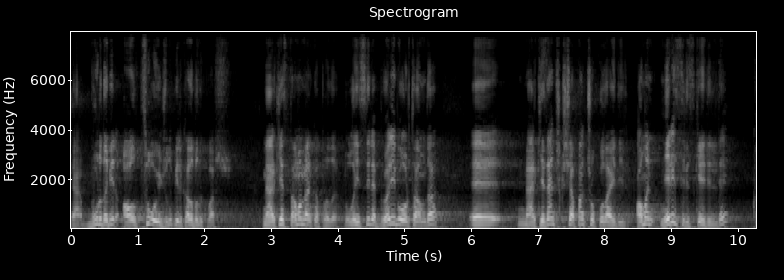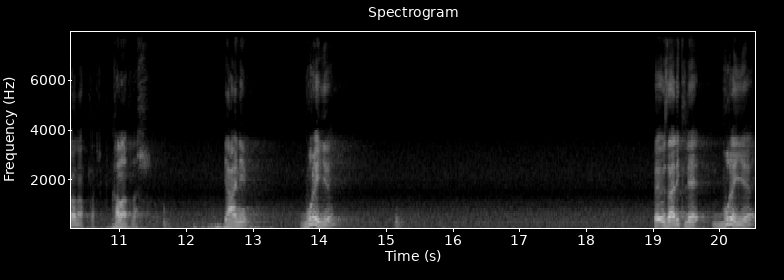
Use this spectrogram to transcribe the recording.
yani burada bir 6 oyunculuk bir kalabalık var. Merkez tamamen kapalı. Dolayısıyla böyle bir ortamda e, merkezden çıkış yapmak çok kolay değil. Ama neresi riske edildi? Kanatlar. Kanatlar. Yani burayı ve özellikle burayı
